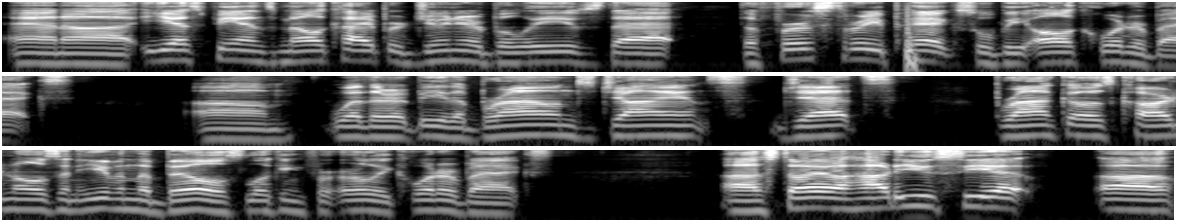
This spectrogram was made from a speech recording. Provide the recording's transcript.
and uh, ESPN's Mel Kiper Jr. believes that the first three picks will be all quarterbacks, um, whether it be the Browns, Giants, Jets. Broncos, Cardinals, and even the Bills looking for early quarterbacks. Uh, Stoyo, how do you see it uh,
